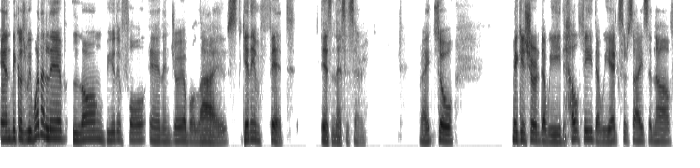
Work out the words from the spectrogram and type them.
And because we want to live long, beautiful, and enjoyable lives, getting fit is necessary, right? So making sure that we eat healthy, that we exercise enough,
